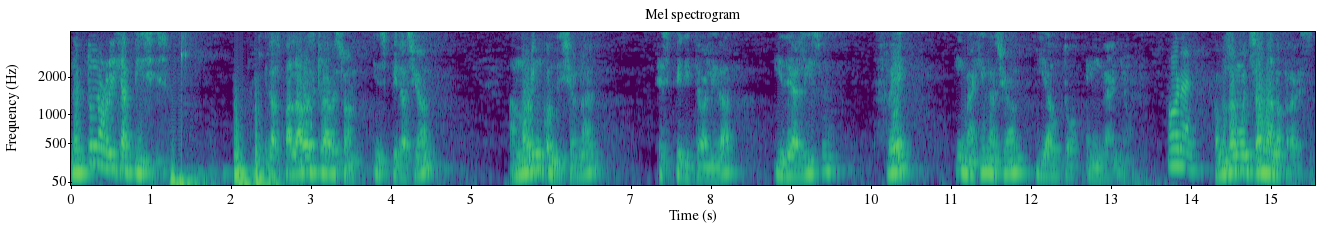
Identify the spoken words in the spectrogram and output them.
Neptuno rige a Pisces. Y las palabras claves son inspiración, amor incondicional, espiritualidad, idealismo, fe, imaginación y autoengaño. Órale. Como son muchos, hablan otra vez.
